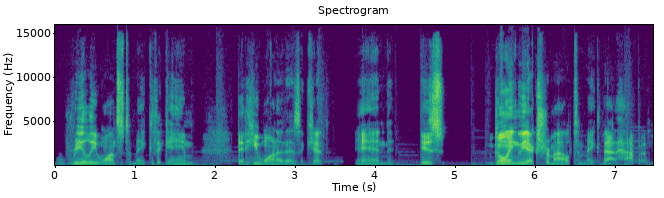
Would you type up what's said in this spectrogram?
really wants to make the game that he wanted as a kid and is going the extra mile to make that happen.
